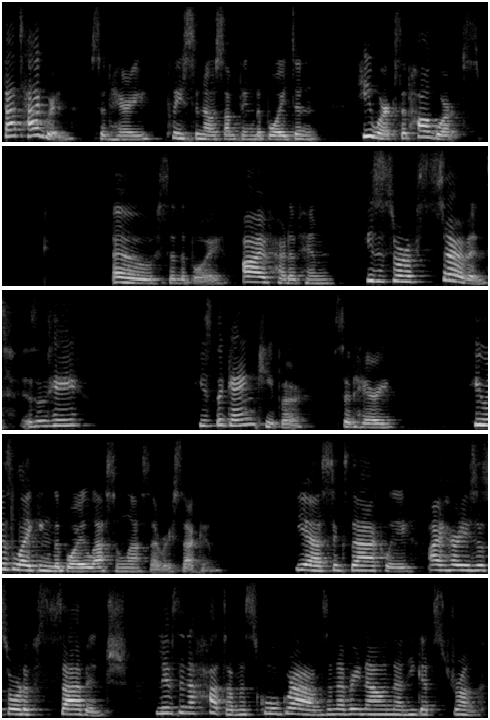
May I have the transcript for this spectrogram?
That's Hagrid, said Harry, pleased to know something the boy didn't. He works at Hogwarts. Oh, said the boy, I've heard of him. He's a sort of servant, isn't he? He's the gamekeeper, said Harry. He was liking the boy less and less every second. Yes, exactly. I heard he's a sort of savage lives in a hut on the school grounds, and every now and then he gets drunk,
